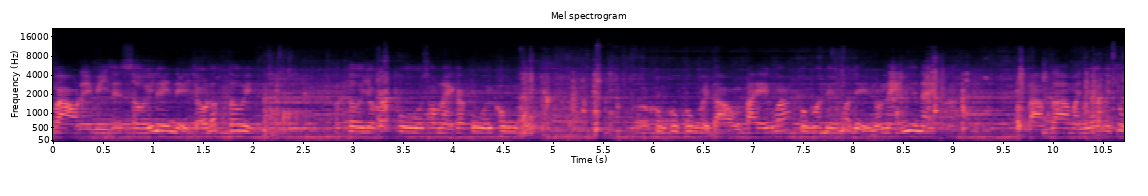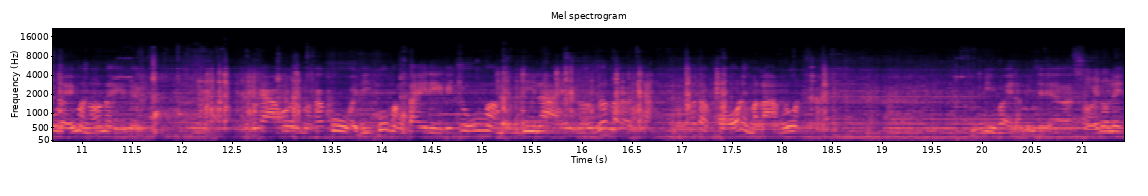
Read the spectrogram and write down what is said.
Vào này mình sẽ sới lên để cho đất tơi. Đất tơi cho các cô sau này các cô ấy không không không không phải đào tay quá, không có nếu mà để nó nén như này mà làm ra mà nhớ cái chỗ đấy mà nó này này cao hơn mà các cô phải đi cuốc bằng tay thì cái chỗ mà mình đi lại nó rất là chặt rất là khó để mà làm luôn. Chính vì vậy là mình sẽ sới nó lên.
